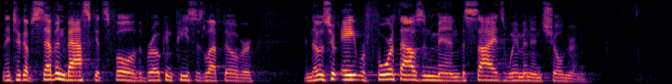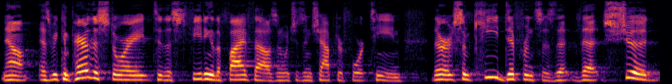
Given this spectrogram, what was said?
And they took up seven baskets full of the broken pieces left over. And those who ate were 4,000 men, besides women and children. Now, as we compare this story to the feeding of the 5,000, which is in chapter 14, there are some key differences that, that should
